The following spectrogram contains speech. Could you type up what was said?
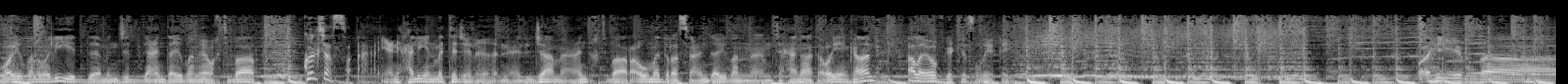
وأيضا وليد من جدة عنده أيضا اليوم اختبار. كل شخص يعني حاليا متجه للجامعة عنده اختبار أو مدرسة عنده أيضا امتحانات أو ايا كان. الله يوفقك يا صديقي. طيب آه،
